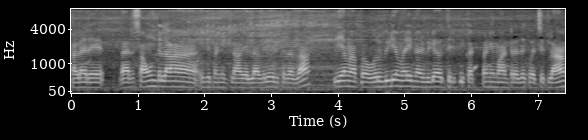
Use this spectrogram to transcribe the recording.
கலரு வேறு சவுண்டெல்லாம் இது பண்ணிக்கலாம். அது எல்லாத்துலேயும் இருக்கிறது தான். இதே மாதிரி இப்போ ஒரு வீடியோ மாதிரி இன்னொரு வீடியோவை திருப்பி கட் பண்ணி மாட்டுறதுக்கு வச்சுக்கலாம்.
